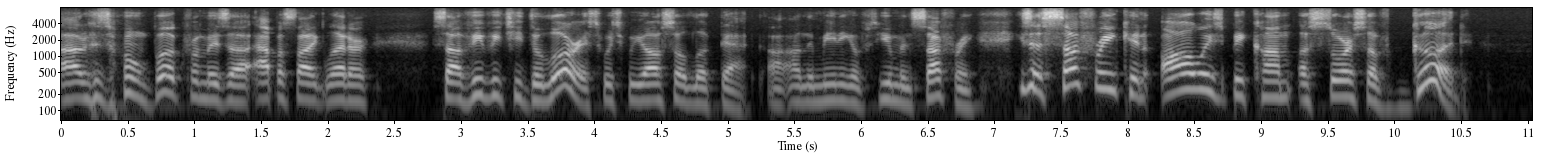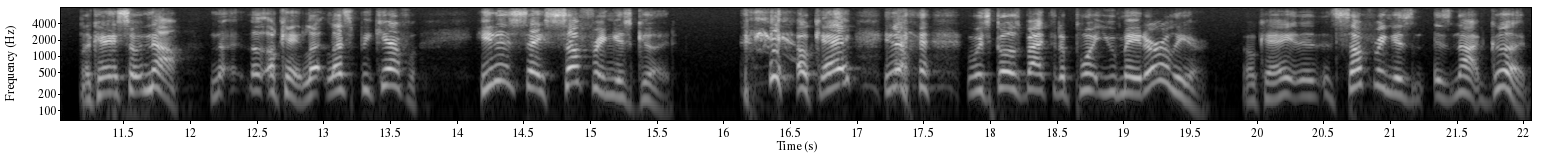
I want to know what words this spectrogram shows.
out of his own book from his uh, apostolic letter Salvifici Doloris, which we also looked at uh, on the meaning of human suffering. He says suffering can always become a source of good. Okay, so now, okay, let, let's be careful. He didn't say suffering is good. okay, know, which goes back to the point you made earlier. Okay, uh, suffering is is not good,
